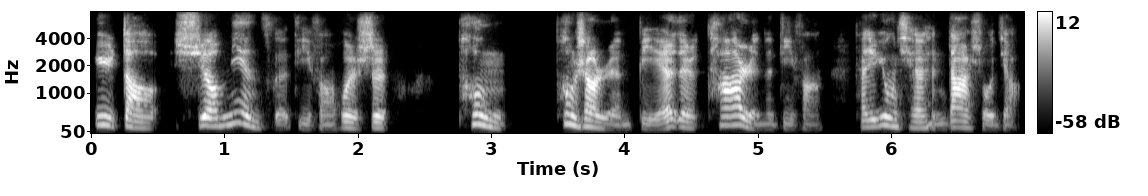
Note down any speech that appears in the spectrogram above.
遇到需要面子的地方，或者是碰碰上人、别人、他人的地方，他就用起来很大手脚，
